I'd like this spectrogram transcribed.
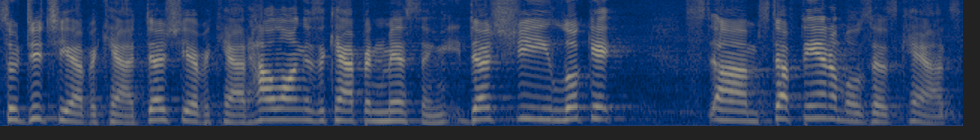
So did she have a cat? Does she have a cat? How long has the cat been missing? Does she look at um, stuffed animals as cats?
